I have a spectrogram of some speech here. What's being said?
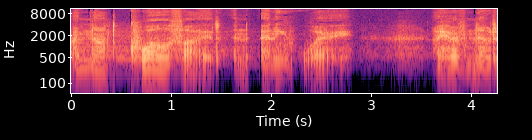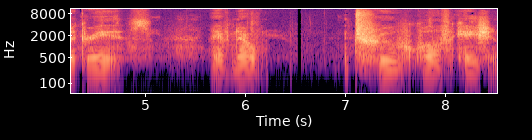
I'm not qualified in any way. I have no degrees. I have no true qualification.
